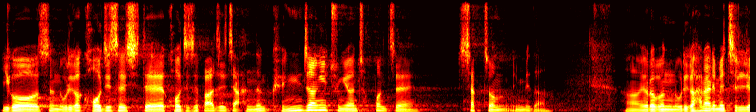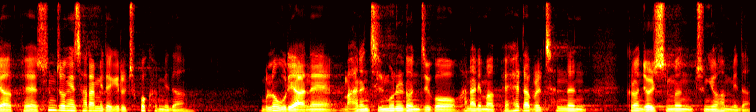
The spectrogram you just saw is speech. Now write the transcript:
이것은 우리가 거짓의 시대에 거짓에 빠지지 않는 굉장히 중요한 첫 번째 시작점입니다. 아, 여러분 우리가 하나님의 진리 앞에 순종의 사람이 되기를 축복합니다. 물론 우리 안에 많은 질문을 던지고 하나님 앞에 해답을 찾는 그런 열심은 중요합니다.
